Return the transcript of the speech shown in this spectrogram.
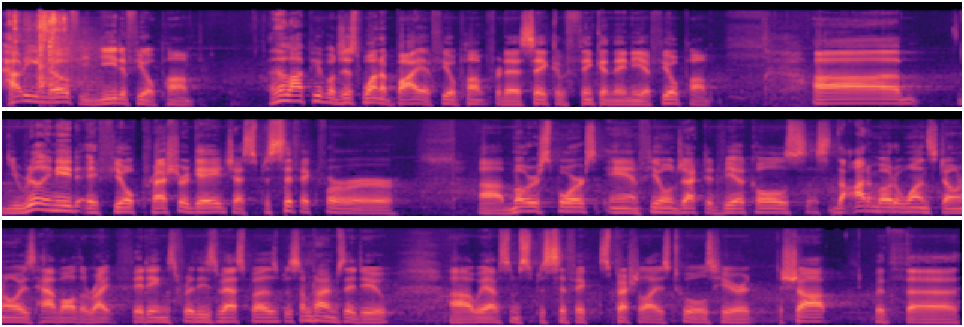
how do you know if you need a fuel pump? And a lot of people just want to buy a fuel pump for the sake of thinking they need a fuel pump. Uh, you really need a fuel pressure gauge that's specific for uh, motorsports and fuel injected vehicles. The automotive ones don't always have all the right fittings for these Vespas, but sometimes they do. Uh, we have some specific specialized tools here at the shop with uh,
